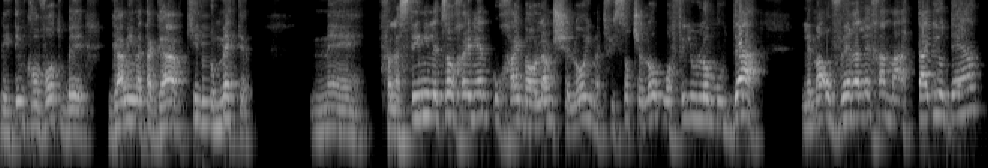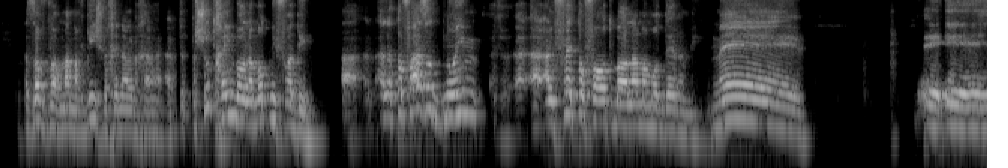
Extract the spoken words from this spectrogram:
לעיתים קרובות, גם אם אתה גר קילומטר מפלסטיני לצורך העניין, הוא חי בעולם שלו עם התפיסות שלו, הוא אפילו לא מודע למה עובר עליך, מה אתה יודע, עזוב כבר מה מרגיש וכן הלאה וכן הלאה, פשוט חיים בעולמות נפרדים. על התופעה הזאת בנויים אלפי תופעות בעולם המודרני, מ... אה, אה,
